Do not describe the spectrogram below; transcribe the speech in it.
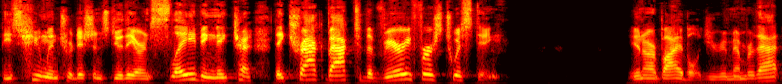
these human traditions do. They are enslaving. They, tra- they track back to the very first twisting in our Bible. Do you remember that?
